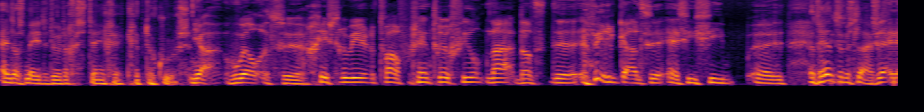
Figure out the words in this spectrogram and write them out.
En dat is mede door de gestegen cryptokoersen. Ja, hoewel het uh, gisteren weer 12 procent terugviel... nadat de Amerikaanse SEC... Uh, het rentebesluit. Zei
